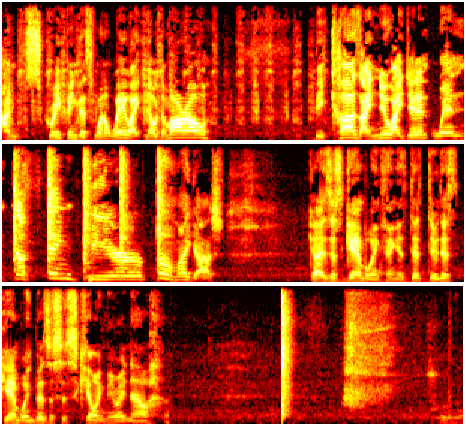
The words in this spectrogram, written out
I'm scraping this one away like no tomorrow. Because I knew I didn't win nothing here. Oh my gosh. Guys, this gambling thing is, this, dude, this gambling business is killing me right now.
